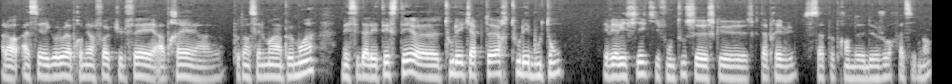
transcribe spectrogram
alors assez rigolo la première fois que tu le fais, après euh, potentiellement un peu moins, mais c'est d'aller tester tous les capteurs, tous les boutons, et vérifier qu'ils font tous ce que, ce que tu as prévu. Ça peut prendre deux jours facilement.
